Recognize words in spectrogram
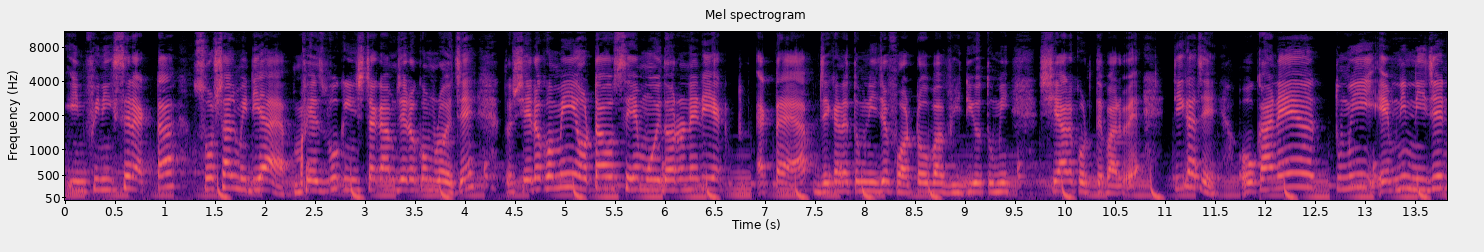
ইনফিনিক্সের একটা social media app Facebook Instagram যেরকম রয়েছে, তো সেরকমই ওটাও সেম ওই ধরনেরই এক- একটা অ্যাপ যেখানে তুমি নিজের ফটো বা ভিডিও তুমি শেয়ার করতে পারবে। ঠিক আছে? ওখানে তুমি এমনি নিজের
